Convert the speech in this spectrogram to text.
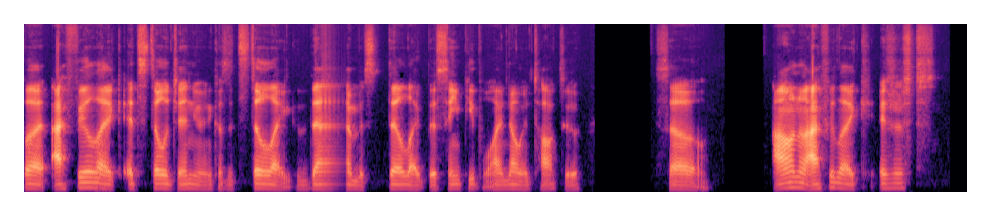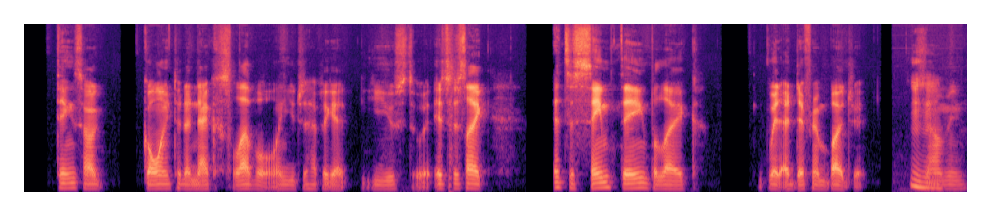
But I feel like it's still genuine because it's still like them. It's still like the same people I know and talk to. So I don't know. I feel like it's just things are going to the next level and you just have to get used to it. It's just like it's the same thing but like with a different budget. You know what I mm-hmm. mean?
